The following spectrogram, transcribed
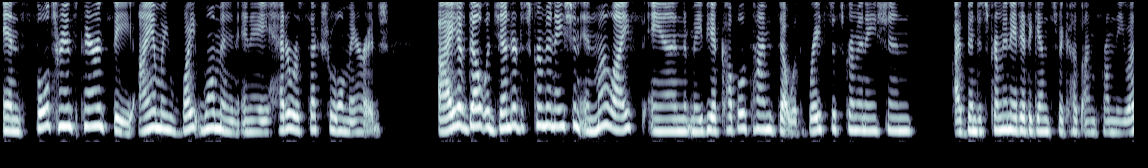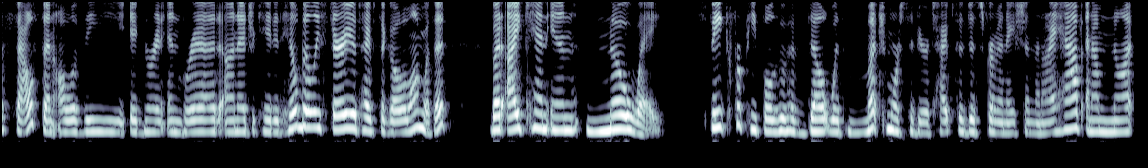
in full transparency, I am a white woman in a heterosexual marriage. I have dealt with gender discrimination in my life and maybe a couple of times dealt with race discrimination. I've been discriminated against because I'm from the US South and all of the ignorant, inbred, uneducated hillbilly stereotypes that go along with it but I can in no way speak for people who have dealt with much more severe types of discrimination than I have, and I'm not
